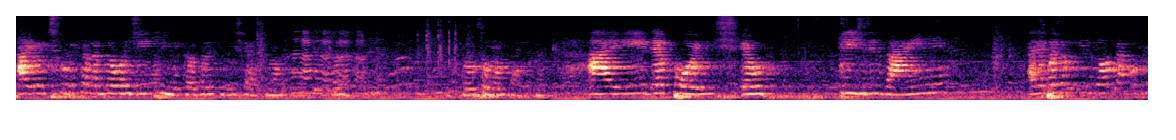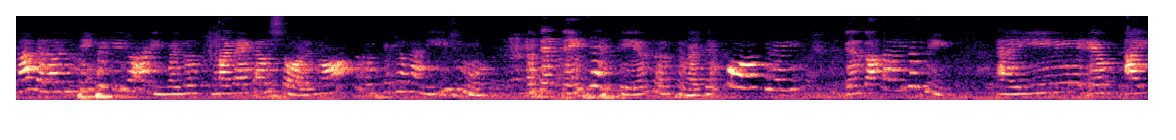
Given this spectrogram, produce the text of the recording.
Aí eu descobri que era biologia e química. Eu falei assim, esquece, não. Eu sou uma conta. Aí depois eu quis design. Aí depois eu fiz outra coisa. Na verdade, eu sempre quis jornalismo, mas, eu, mas é aquela história. Nossa, você quer jornalismo? Você tem certeza? Você vai ser pobre, hein? Exatamente assim. Aí eu, aí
